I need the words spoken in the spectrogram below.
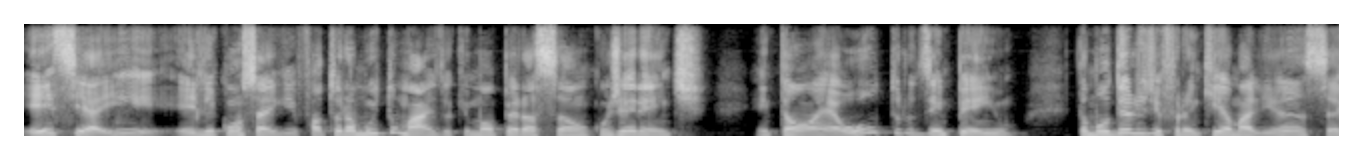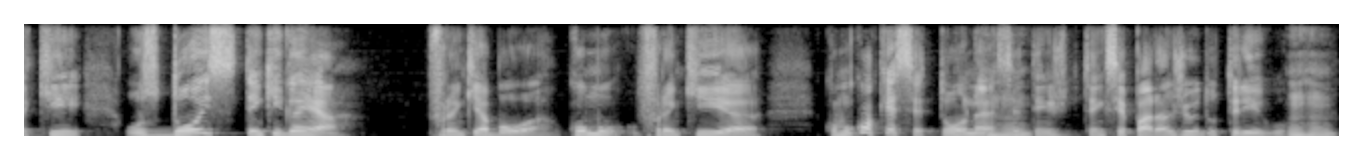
Esse aí, ele consegue faturar muito mais do que uma operação com gerente. Então, é outro desempenho. Então, modelo de franquia é uma aliança que os dois têm que ganhar. Franquia boa. Como franquia, como qualquer setor, né? Uhum. Você tem, tem que separar o joio do trigo. Uhum.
